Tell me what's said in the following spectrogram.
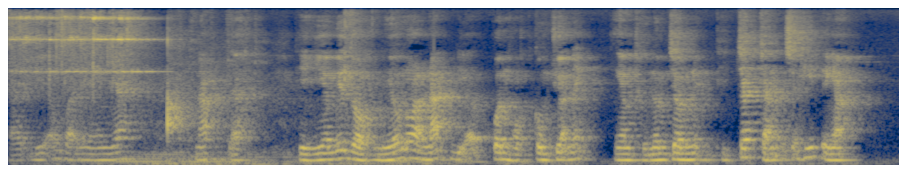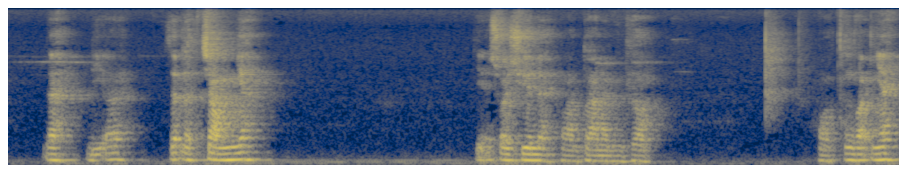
Đấy, đĩa cũng vậy anh em nhé. Nắp đây. Thì như em biết rồi nếu nó là nắp đĩa quân hột công chuyện đấy anh em thử nâm châm đấy thì chắc chắn sẽ hít anh ạ. Đây đĩa rất là trong nhé. Đĩa xoay xuyên này hoàn toàn là bình thường. Hột không vậy nhé.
